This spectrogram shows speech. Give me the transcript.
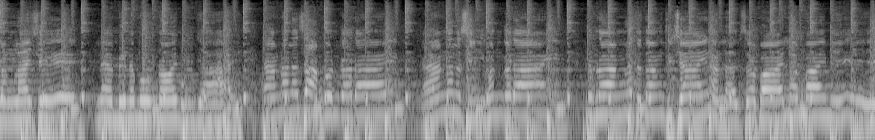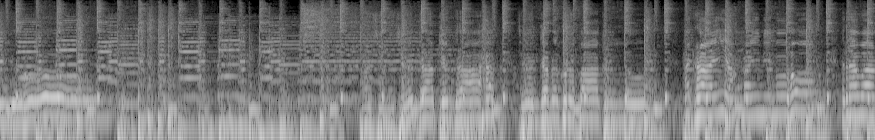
ตั้งหลายสีและมีละมุงน้อยมุงใหญ่กลางนั้นละสามคนก็ได้กลางนั้นละสี่คนก็ได้เรียบรัง จะตั้งที่ใช้นั่นแหละสบายและไม่มีอยู่เชิญเชิญครับเชิญครับเชิญครับและคุณป้าคุณลุงถ้าใครยังไม่มีมุงระวัง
